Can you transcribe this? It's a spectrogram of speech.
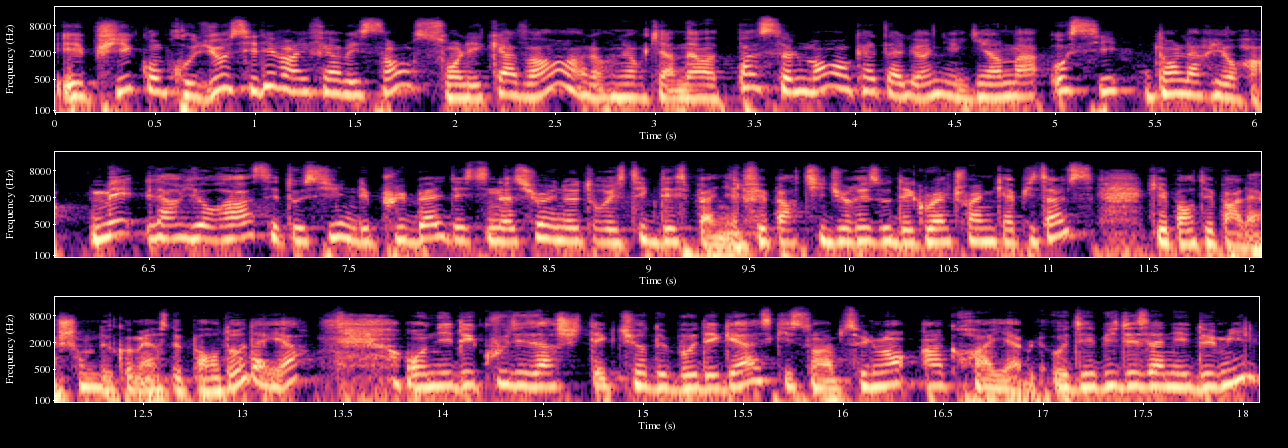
et puis qu'on produit aussi des vins effervescents, ce sont les cava. Alors il n'y en a pas seulement en Catalogne, il y en a aussi dans la Riora. Mais la Riora, c'est aussi une des plus belles destination touristique d'Espagne. Elle fait partie du réseau des Great Wine Capitals, qui est porté par la Chambre de commerce de Bordeaux d'ailleurs. On y découvre des architectures de bodegas qui sont absolument incroyables. Au début des années 2000,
